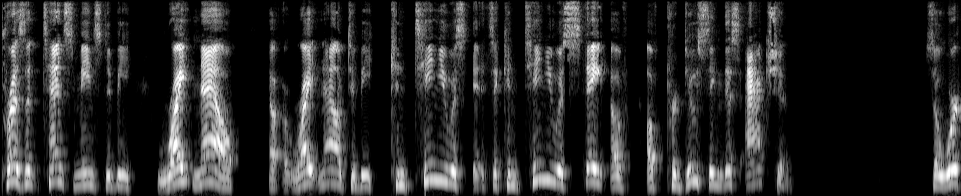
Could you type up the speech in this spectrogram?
Present tense means to be right now, uh, right now to be continuous. It's a continuous state of, of producing this action. So we're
